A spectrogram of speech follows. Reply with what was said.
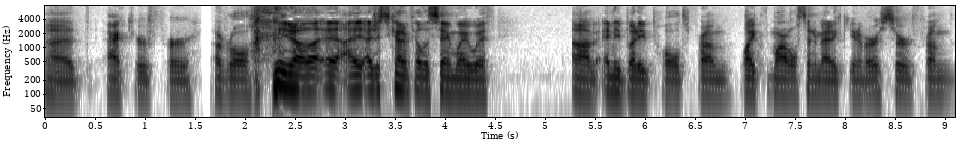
uh actor for a role. you know, I I just kind of feel the same way with um, anybody pulled from like the Marvel Cinematic Universe or from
